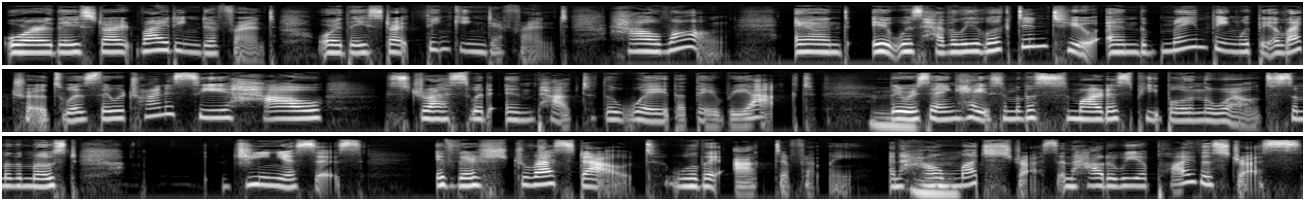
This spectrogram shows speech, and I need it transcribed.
Or they start writing different? Or they start thinking different? How long? And it was heavily looked into. And the main thing with the electrodes was they were trying to see how stress would impact the way that they react. They Mm. were saying, hey, some of the smartest people in the world, some of the most geniuses, if they're stressed out, will they act differently? And how Mm. much stress? And how do we apply the stress?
